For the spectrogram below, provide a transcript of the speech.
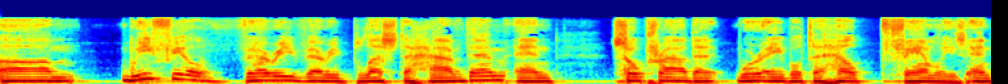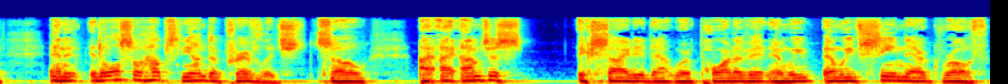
um, we feel very, very blessed to have them and so proud that we're able to help families. And, and it, it also helps the underprivileged. So I, I, I'm just excited that we're part of it and, we, and we've seen their growth.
